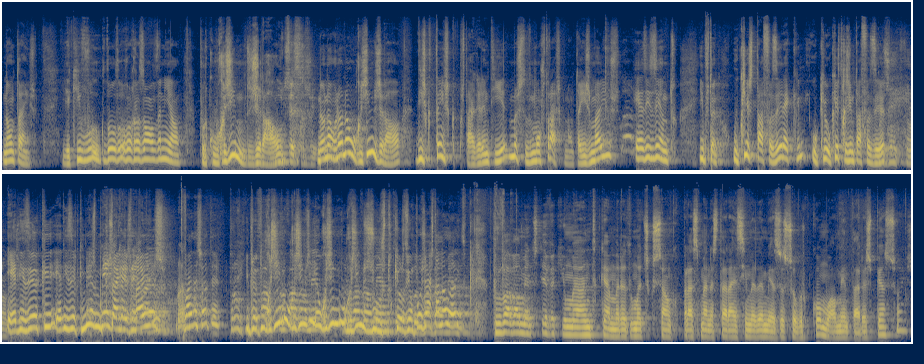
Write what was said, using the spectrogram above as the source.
não tens. E aqui vou, dou, dou razão ao Daniel, porque o regime geral... Esse regime. Não, não, não, não, o regime geral diz que tens que prestar garantia, mas se demonstrares que não tens meios, és isento. E, portanto, o que este está a fazer é que, o que, o que este regime está a fazer é dizer que, é dizer que mesmo, Mesmo que tenhas meios, meios, vai deixar de ter. E, portanto, o regime, o regime, o regime, o regime justo que eles deviam pôr já está na lei. Provavelmente- Provavelmente esteve aqui uma antecâmara de uma discussão que para a semana estará em cima da mesa sobre como aumentar as pensões.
